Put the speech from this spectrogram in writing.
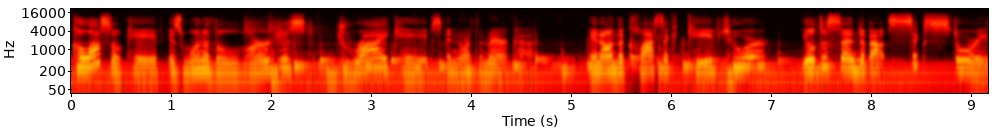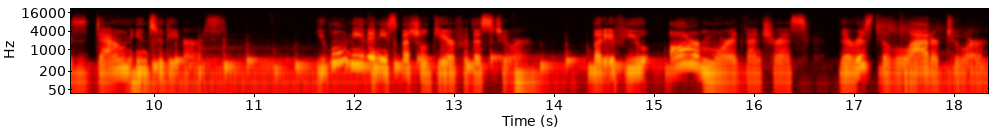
Colossal Cave is one of the largest dry caves in North America. And on the classic cave tour, you'll descend about six stories down into the earth. You won't need any special gear for this tour. But if you are more adventurous, there is the ladder tour,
